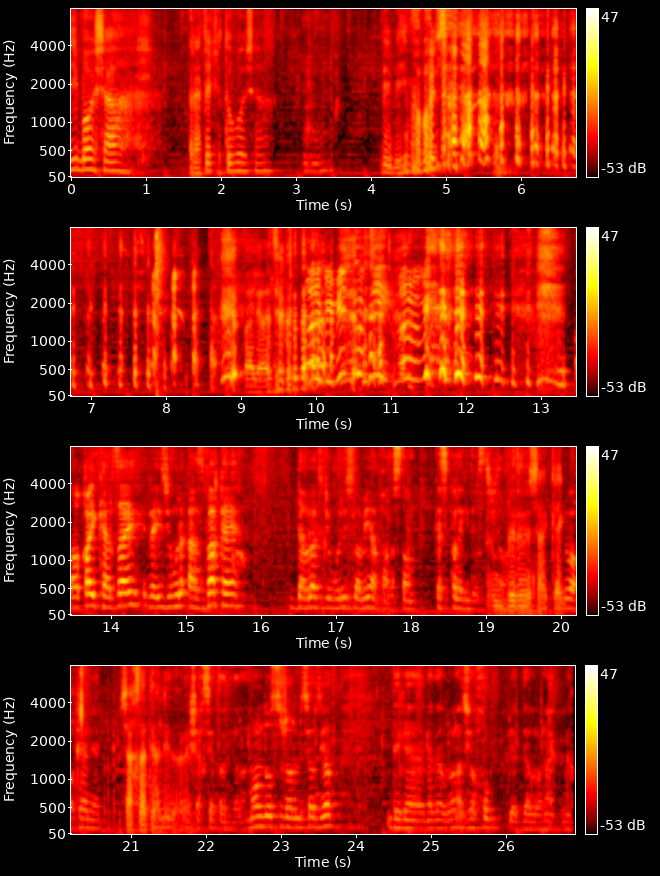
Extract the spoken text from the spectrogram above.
این باشه رفیق تو باشه بیبی ما باشه از خود برو ببین گفتی برو ببین. آقای کرزی رئیس جمهور ازبق دولت جمهوری اسلامی افغانستان. کسی کلگی دوست داره بدون شک یک واقعا یک شخصیت عالی داره. شخصیت عالی دارن ما هم دوست جارم بسیار زیاد. دیگه در دوران از خوب یک دورانک بود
